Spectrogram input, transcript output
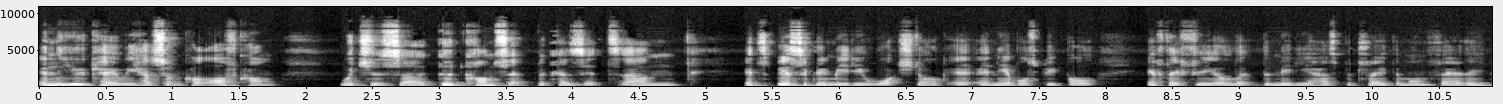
In the UK, we have something called Ofcom, which is a good concept because it's um, it's basically a media watchdog. It enables people if they feel that the media has portrayed them unfairly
